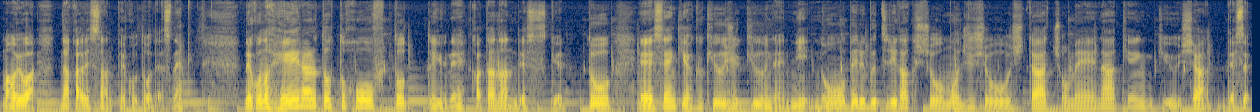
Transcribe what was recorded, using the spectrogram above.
まあ、要は仲良しさんってことですね。で、このヘイラルト・トホーフトっていうね、方なんですけど、えー、1999年にノーベル物理学賞も受賞した著名な研究者です。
